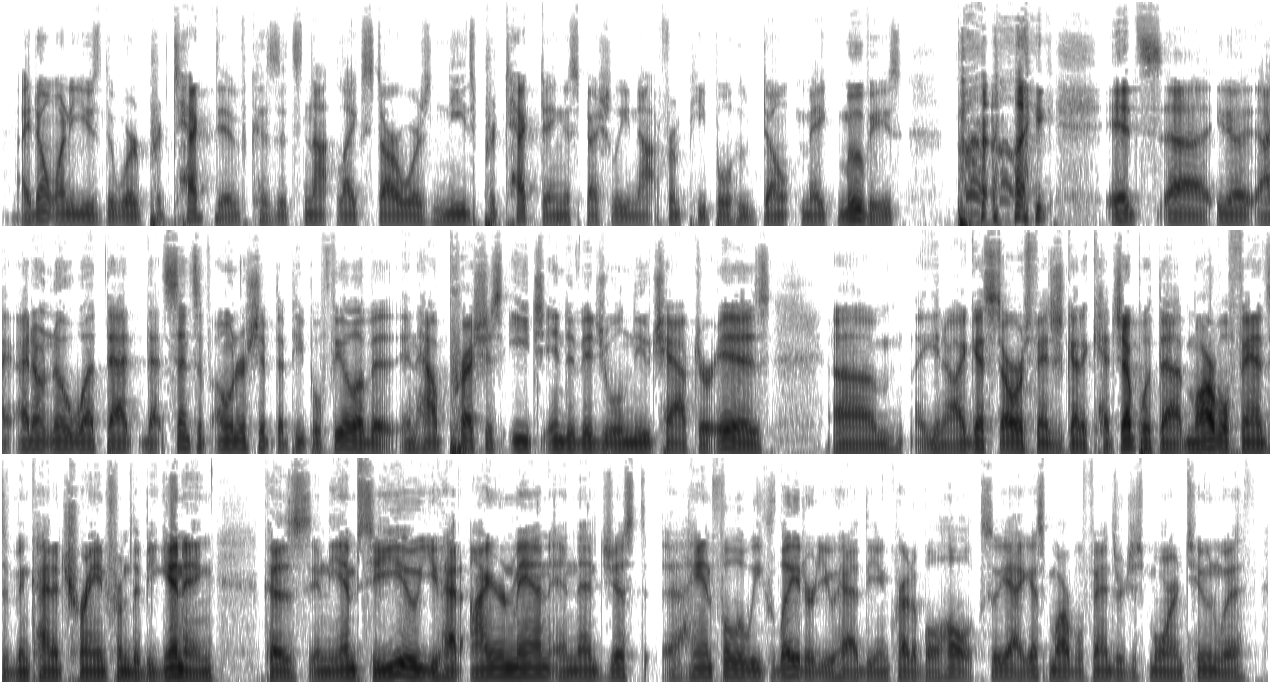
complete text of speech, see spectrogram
I don't want to use the word protective because it's not like Star Wars needs protecting, especially not from people who don't make movies. but like it's uh, you know I, I don't know what that that sense of ownership that people feel of it and how precious each individual new chapter is. Um, you know i guess star wars fans just got to catch up with that. Marvel fans have been kind of trained from the beginning because in the mcu you had iron man and then just a handful of weeks later you had the incredible hulk. So yeah i guess marvel fans are just more in tune with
